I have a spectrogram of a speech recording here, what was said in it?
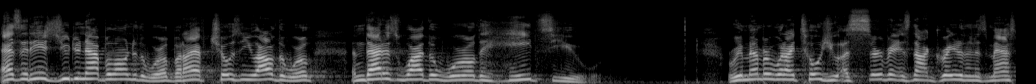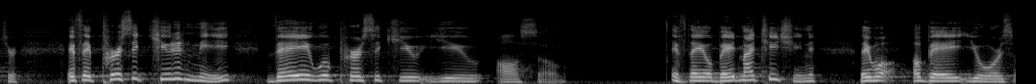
As it is, you do not belong to the world, but I have chosen you out of the world, and that is why the world hates you. Remember what I told you a servant is not greater than his master. If they persecuted me, they will persecute you also. If they obeyed my teaching, they will obey yours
